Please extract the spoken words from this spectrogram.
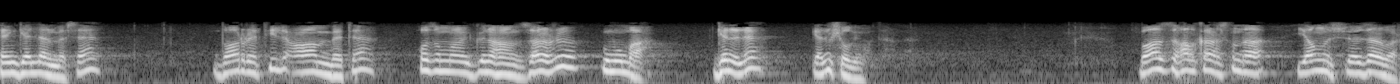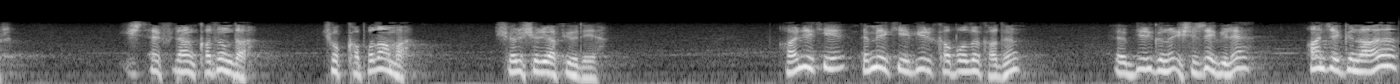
engellenmese darretil ammete o zaman günahın zararı umuma genele gelmiş oluyor. Bazı halk arasında yanlış sözler var. İşte filan kadın da çok kapalı ama şöyle şöyle yapıyor diye. Halbuki demek ki bir kapalı kadın e, bir günü işlese bile ancak günahı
